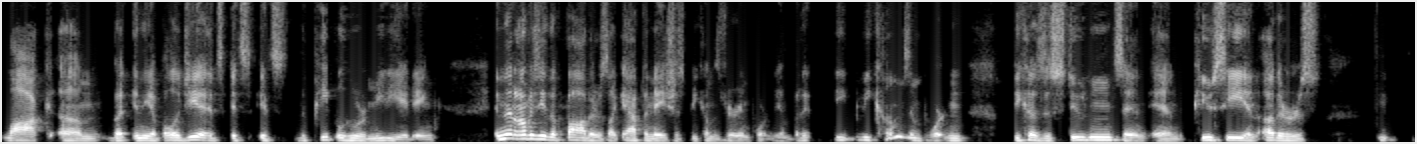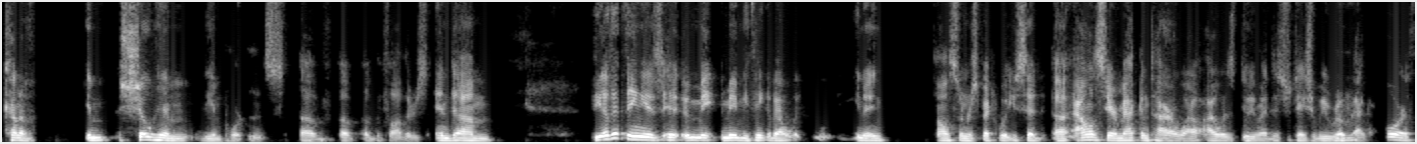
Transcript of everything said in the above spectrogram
Locke, um, but in the Apologia, it's it's it's the people who are mediating, and then obviously the fathers like Athanasius becomes very important to him. But it, it becomes important because the students and and Pusey and others kind of show him the importance of of, of the fathers. And um, the other thing is, it, it, made, it made me think about what you know also in respect to what you said, uh, Alasdair MacIntyre, while I was doing my dissertation, we wrote mm-hmm. back and forth.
